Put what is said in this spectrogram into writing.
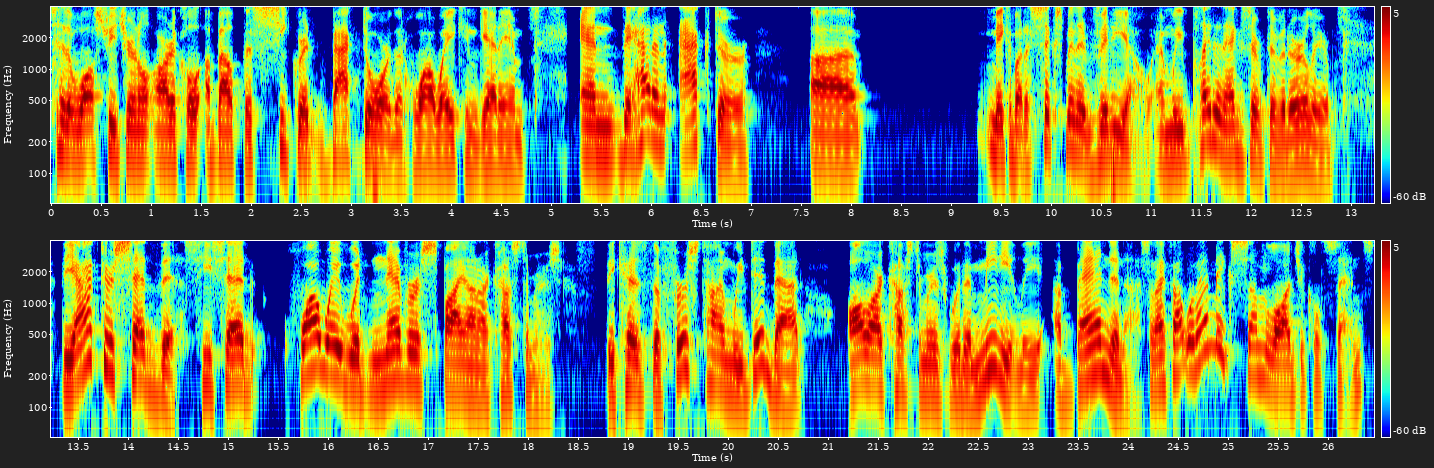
to the Wall Street Journal article about the secret backdoor that Huawei can get in. And they had an actor uh, make about a six minute video, and we played an excerpt of it earlier. The actor said this He said, Huawei would never spy on our customers because the first time we did that, all our customers would immediately abandon us. And I thought, well, that makes some logical sense.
